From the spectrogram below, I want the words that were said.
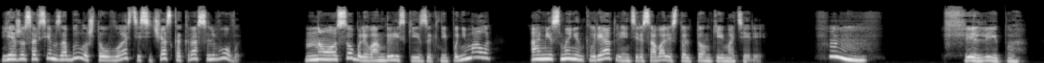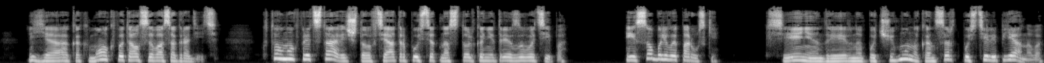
я же совсем забыла, что у власти сейчас как раз Львовы. Но Соболева английский язык не понимала, а мисс Мэннинг вряд ли интересовали столь тонкие материи. «Хм...» «Филиппа, я как мог пытался вас оградить. Кто мог представить, что в театр пустят настолько нетрезвого типа?» И Соболевой по-русски. «Ксения Андреевна, почему на концерт пустили пьяного?»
